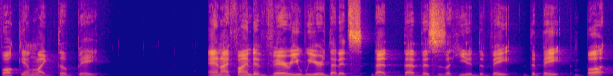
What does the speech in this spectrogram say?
fucking like debate. And I find it very weird that it's that that this is a heated debate debate, but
